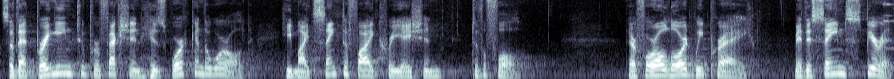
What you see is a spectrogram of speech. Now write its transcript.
so that bringing to perfection his work in the world, he might sanctify creation to the full. Therefore, O Lord, we pray, may the same Spirit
